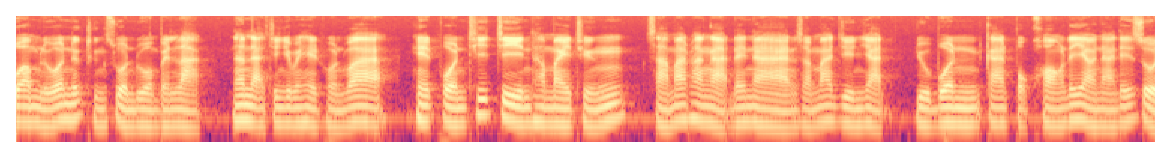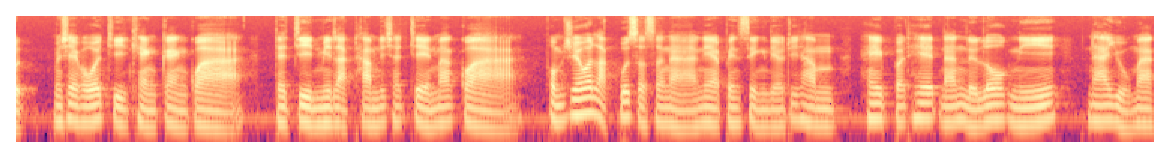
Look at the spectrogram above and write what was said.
วมหรือว่านึกถึงส่วนรวมเป็นหลัก นั่นแหละจึงจะเป็นเหตุผลว่าเหตุผลที่จีนทำไมถึงสามารถพังอาจได้นาน สามารถยืนหยัดอยู่บนการปกครองได้ยาวนานที่สุด ไม่ใช่เพราะว่าจีนแข็งแกร่งกว่า แต่จีนมีหลักธรรมที่ชัดเจนมากกว่า ผมเชื่อว่าหลักพุทธศาสนาเนี่ยเป็นสิ่งเดียวที่ทำให้ประเทศนั้นหรือโลกนี้น่าอยู่มาก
